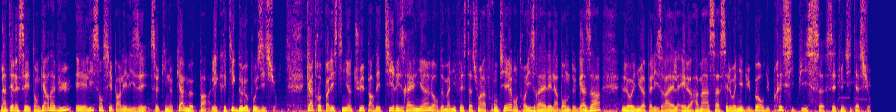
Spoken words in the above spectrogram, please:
L'intéressé est en garde à vue et est licencié par l'Élysée, ce qui ne calme pas les critiques de l'opposition. Quatre Palestiniens tués par des tirs israéliens lors de manifestations à la frontière entre Israël et la bande de Gaza. L'ONU appelle Israël et le Hamas à s'éloigner du bord du précipice. C'est une citation.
